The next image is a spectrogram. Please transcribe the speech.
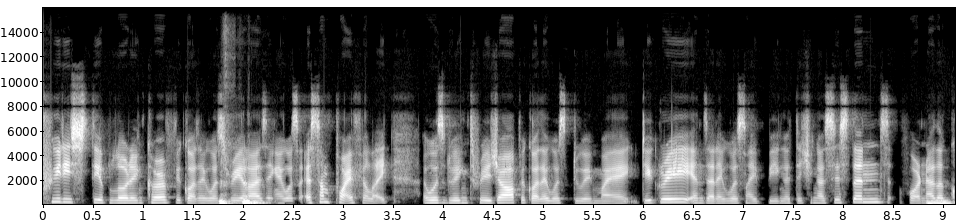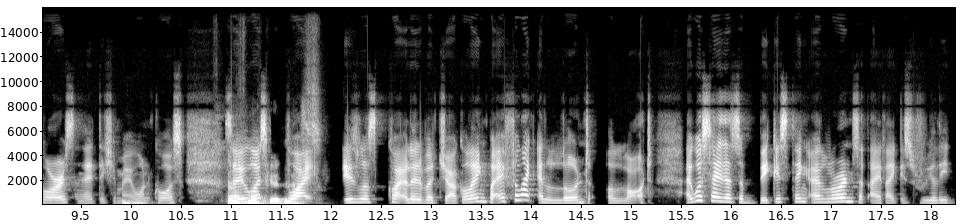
pretty steep learning curve because I was realizing I was at some point I feel like I was doing three jobs because I was doing my degree and then I was like being a teaching assistant for another mm-hmm. course and then teaching my mm-hmm. own course. So oh it was quite it was quite a little bit juggling, but I feel like I learned a lot. I would say that's the biggest thing I learned that I like is really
